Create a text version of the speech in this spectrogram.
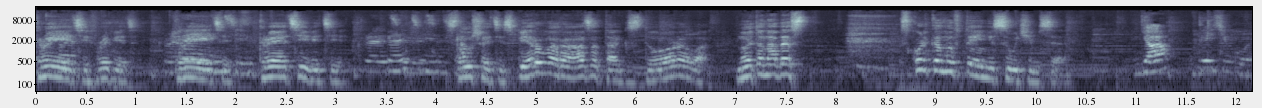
Creative, repeat. Creative. Creativity. Креатив. Слушайте, с первого раза так здорово. Но это надо... Сколько мы в теннис учимся? Я третий год.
